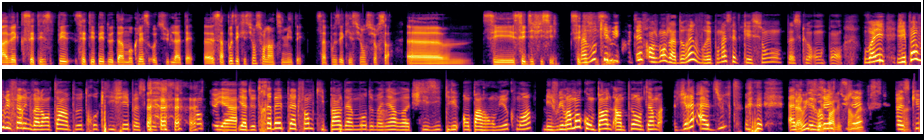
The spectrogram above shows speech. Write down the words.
avec cette épée, cette épée de Damoclès au-dessus de la tête? Euh, Ça pose des questions sur l'intimité, ça pose des questions sur ça. Euh, c'est difficile. Bah difficile. Vous qui m'écoutez, franchement, j'adorais que vous répondiez à cette question parce que, on, on, vous voyez, j'ai pas voulu faire une Valentin un peu trop cliché parce que je pense qu'il y a, il y a de très belles plateformes qui parlent d'amour de manière cheesy, qui en parleront mieux que moi. Mais je voulais vraiment qu'on parle un peu en termes, je dirais adultes, avec bah oui, des vrais sujets. Ça, ouais. Parce que,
